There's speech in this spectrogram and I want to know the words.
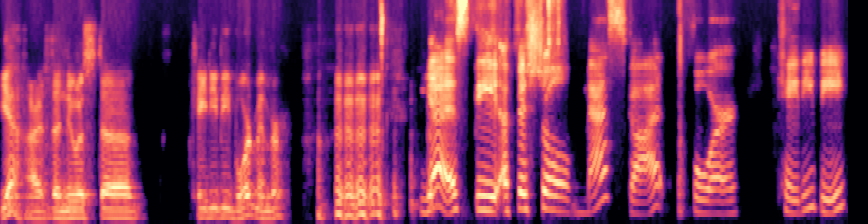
Yeah, our, the newest uh, KDB board member. yes, the official mascot for KDB,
